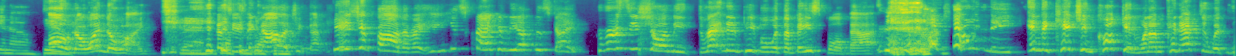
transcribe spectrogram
you know. Yeah, Oh, no wonder why. yeah, Because he's in Brooklyn. acknowledging that. Here's your father, right? He's cracking me up, this guy. First, he's showing me threatening people with a baseball bat. he's showing me in the kitchen cooking when I'm connecting with him.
